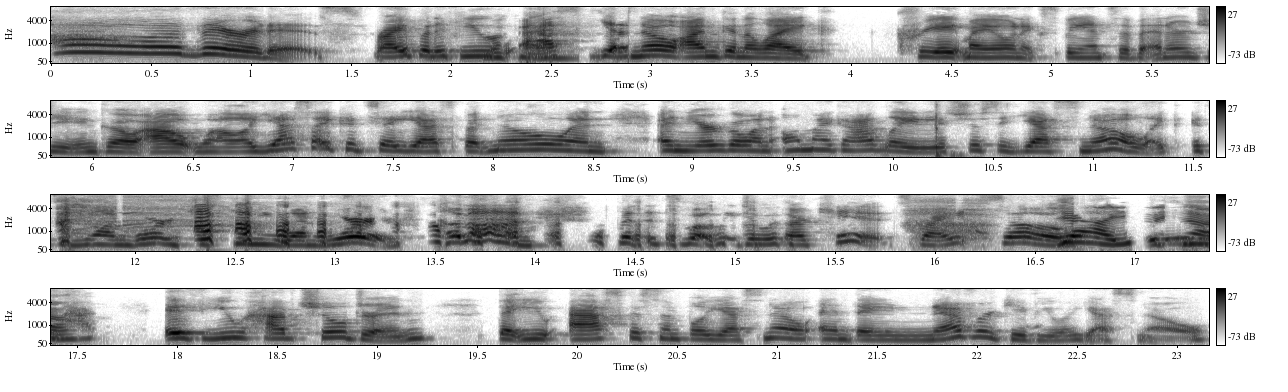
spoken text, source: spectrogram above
oh, there it is. Right. But if you Okay. ask, yes, no, I'm going to like create my own expansive energy and go out well yes i could say yes but no and and you're going oh my god lady it's just a yes no like it's one word just give me one word come on. But it's what we do with our kids right? So yeah, yeah, if yeah. you if you have children that you ask a simple yes no and they never give you a yes no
